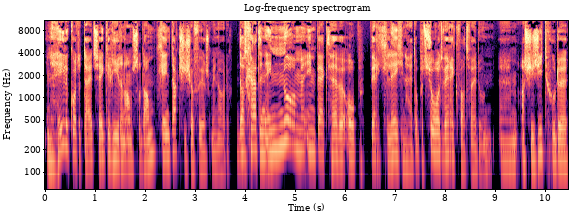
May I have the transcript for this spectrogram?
in een hele korte tijd, zeker hier in Amsterdam, geen taxichauffeurs meer nodig. Dat gaat een enorme impact hebben op werkgelegenheid, op het soort werk wat wij doen. Um, als je ziet hoe de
